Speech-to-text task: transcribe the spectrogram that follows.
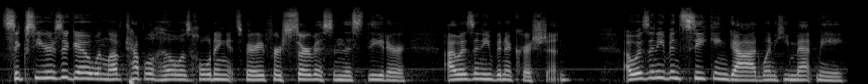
Six years ago, when Love Chapel Hill was holding its very first service in this theater, I wasn't even a Christian. I wasn't even seeking God when He met me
